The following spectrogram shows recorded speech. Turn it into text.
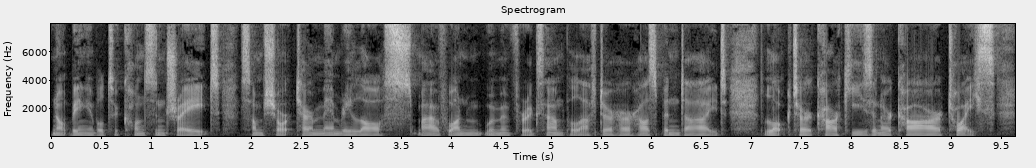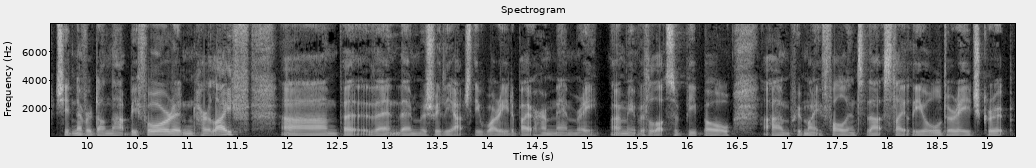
not being able to concentrate, some short term memory loss. I have one woman, for example, after her husband died, locked her car keys in her car twice. She'd never done that before in her life, um, but then, then was really actually worried about her memory. I meet with lots of people um, who might fall into that slightly older age group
